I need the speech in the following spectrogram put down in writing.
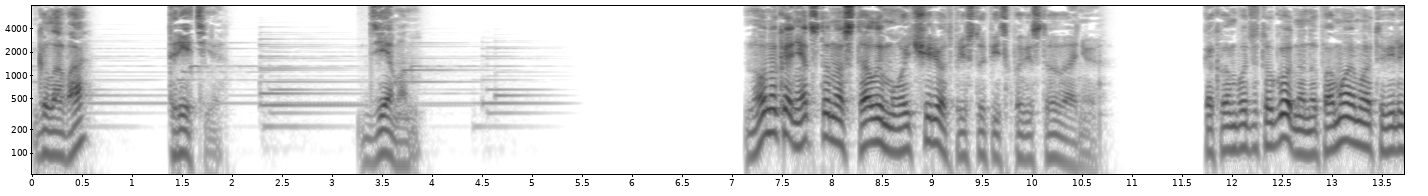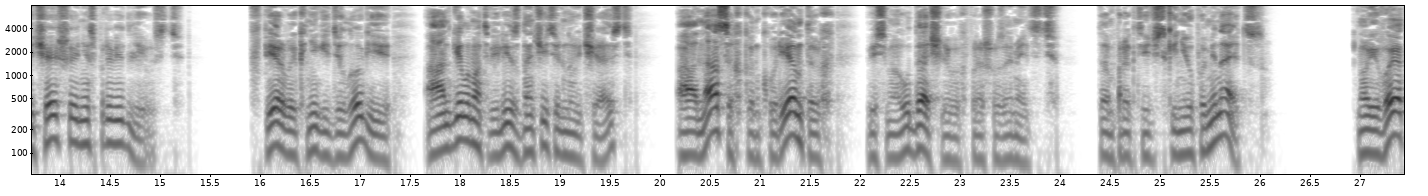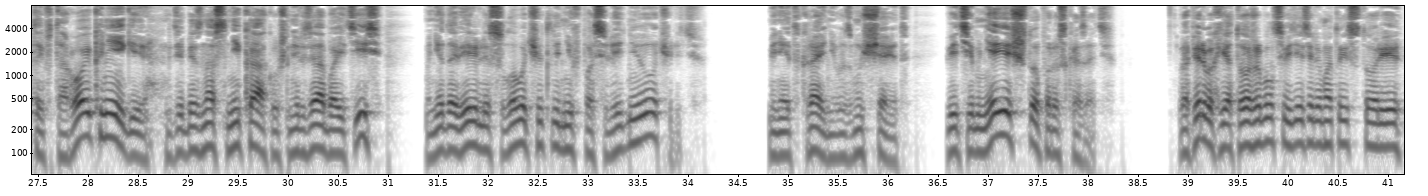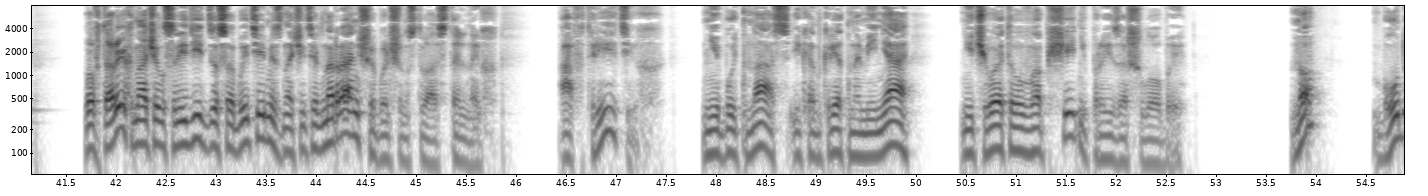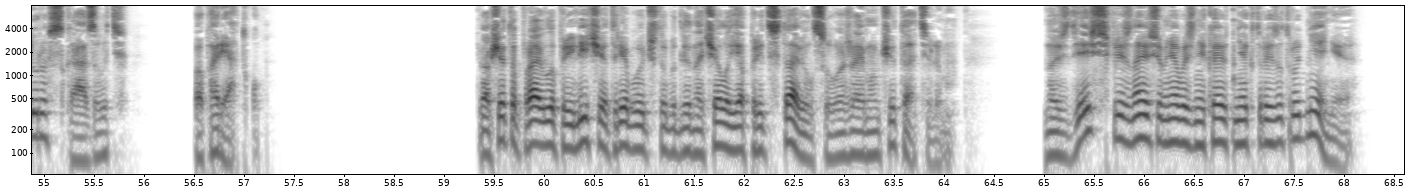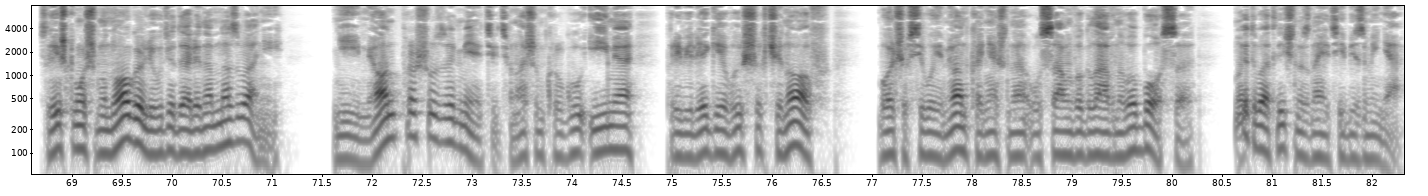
Глава третья. Демон. Ну, наконец-то настал и мой черед приступить к повествованию. Как вам будет угодно, но, по-моему, это величайшая несправедливость. В первой книге дилогии ангелам отвели значительную часть, а о нас, их конкурентах, весьма удачливых, прошу заметить, там практически не упоминается. Но и в этой второй книге, где без нас никак уж нельзя обойтись, мне доверили слово чуть ли не в последнюю очередь. Меня это крайне возмущает, ведь и мне есть что порассказать. Во-первых, я тоже был свидетелем этой истории. Во-вторых, начал следить за событиями значительно раньше большинства остальных. А в-третьих, не будь нас и конкретно меня, ничего этого вообще не произошло бы. Но буду рассказывать по порядку. Вообще-то правила приличия требуют, чтобы для начала я представился уважаемым читателям. Но здесь, признаюсь, у меня возникают некоторые затруднения. Слишком уж много люди дали нам названий. Не имен, прошу заметить. В нашем кругу имя — привилегия высших чинов. Больше всего имен, конечно, у самого главного босса. Но это вы отлично знаете и без меня.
